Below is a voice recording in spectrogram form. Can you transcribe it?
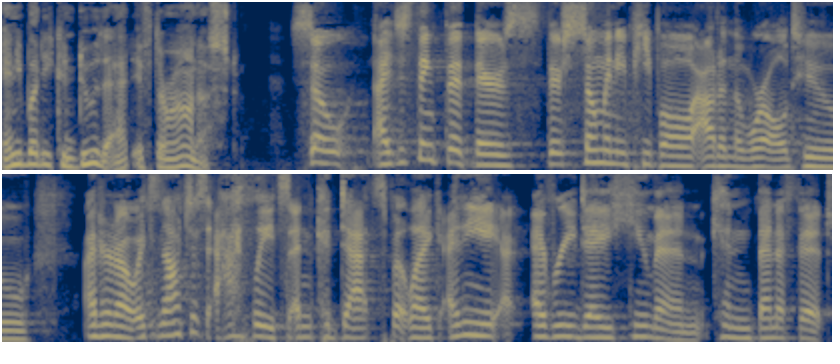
anybody can do that if they're honest. So I just think that there's there's so many people out in the world who I don't know, it's not just athletes and cadets, but like any everyday human can benefit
